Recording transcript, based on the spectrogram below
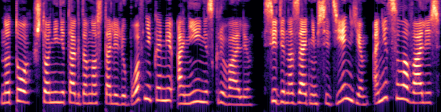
но то, что они не так давно стали любовниками, они и не скрывали. Сидя на заднем сиденье, они целовались,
